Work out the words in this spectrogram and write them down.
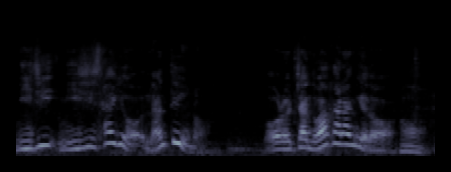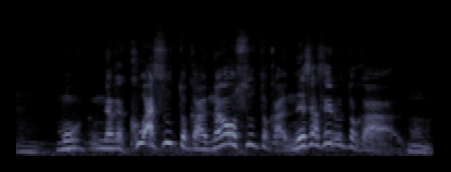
二次二次作業なんていうの？俺ちゃんと分からんけどうんもうなんか食わすとか直すとか寝させるとかうん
